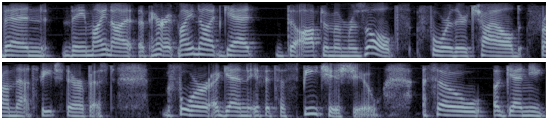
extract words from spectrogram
then they might not, a parent might not get the optimum results for their child from that speech therapist for again if it's a speech issue so again you,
